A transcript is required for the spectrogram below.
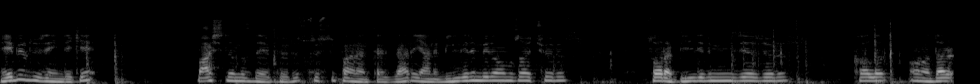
H1 düzeyindeki başlığımızda yapıyoruz. Süslü parantezler yani bildirim bloğumuzu açıyoruz. Sonra bildirimimizi yazıyoruz. Color ona da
